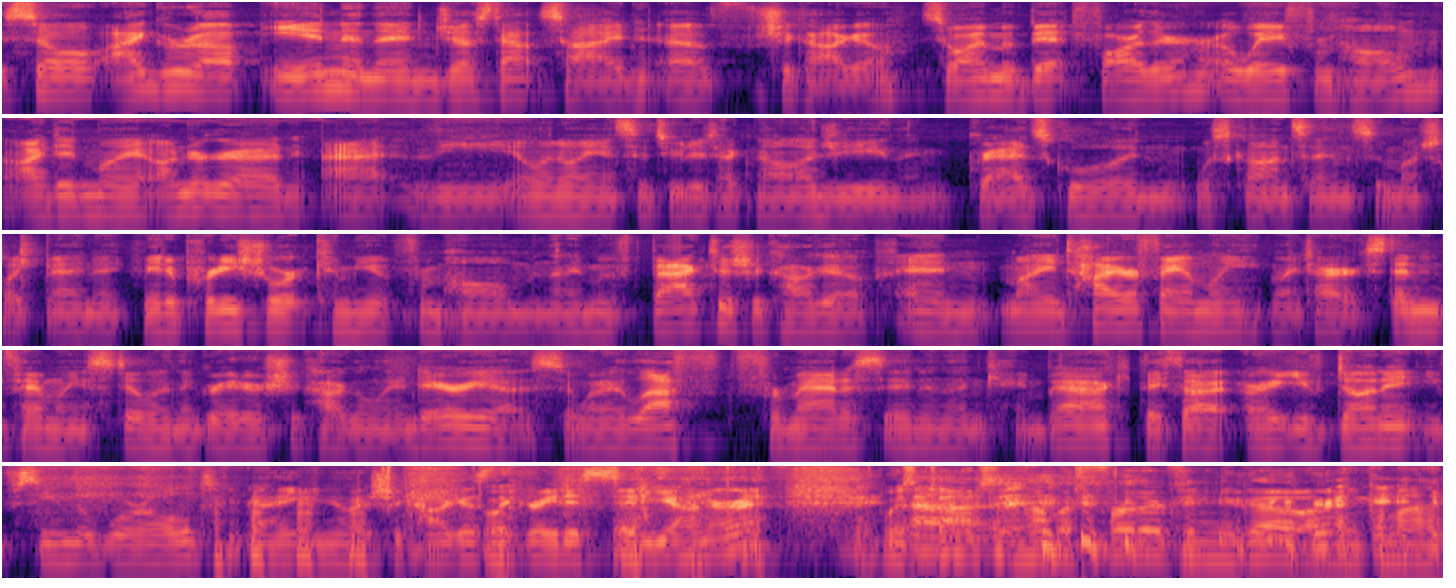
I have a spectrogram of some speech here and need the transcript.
So I grew up in and then just outside of Chicago. So I'm a bit farther away from home. I did my undergrad at the Illinois Institute of Technology and then grad school in Wisconsin. So much like Ben, I made a pretty short commute from home. And then I moved back to Chicago. And my entire family, my entire extended family, is still in the greater Chicagoland area. So when I left for Madison and then came back, they thought, all right, you've done it. You've seen the world. Right? You know, Chicago's the greatest city on earth. Wisconsin, how much further can you go? I mean, come on.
